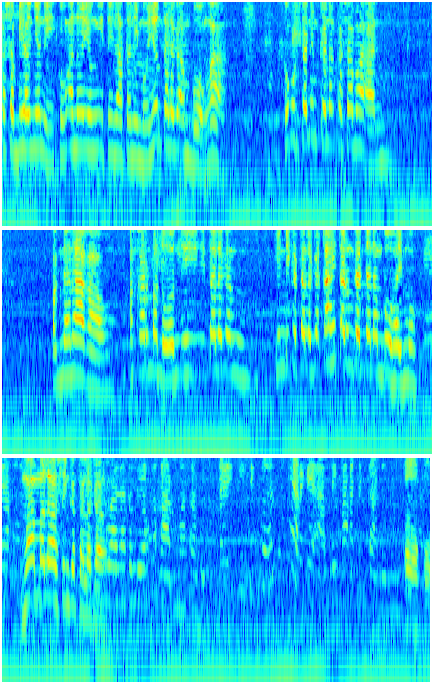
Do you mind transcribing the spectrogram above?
kasabihan yan eh kung ano yung itinatanim mo yun talaga ang bunga kung magtanim ka ng kasamaan pag nanakaw ang karma doon eh talagang hindi ka talaga kahit anong ganda ng buhay mo Kaya kung mamalasing ka talaga Wala tuloy ako sa karma, sabi ko. Kaya inisip ko, ano nangyari kay ate? Bakit nagkagano? opo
